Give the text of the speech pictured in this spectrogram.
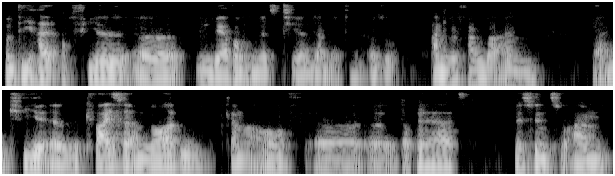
und die halt auch viel äh, in Werbung investieren damit. Also angefangen bei einem ein Kiel, äh, Queiße am Norden, Klammer auf, äh, äh, Doppelherz, bis hin zu einem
